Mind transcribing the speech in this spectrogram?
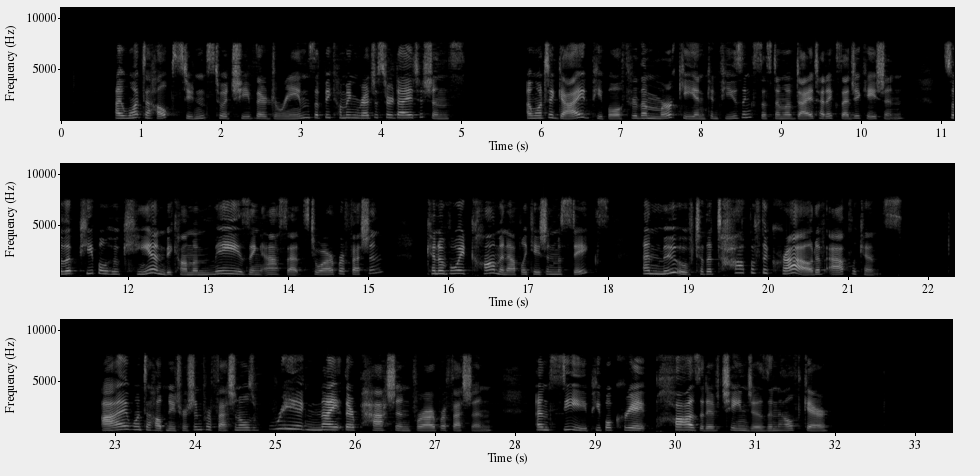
I want to help students to achieve their dreams of becoming registered dietitians. I want to guide people through the murky and confusing system of dietetics education so that people who can become amazing assets to our profession can avoid common application mistakes and move to the top of the crowd of applicants. I want to help nutrition professionals reignite their passion for our profession and see people create positive changes in healthcare.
